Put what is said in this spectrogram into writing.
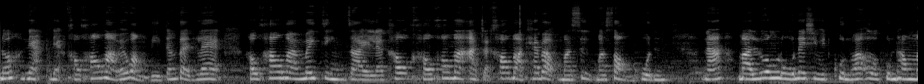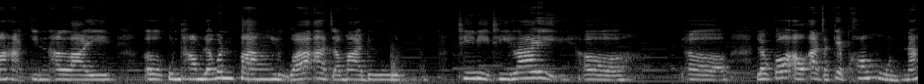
เนาะเนี่ยเนี่ยเขาเข้ามาไม่หวังดีตั้งแต่ที่แรกเขาเข้ามาไม่จริงใจและเขาเขาเข้ามาอาจจะเข้ามาแค่แบบมาสืบมาส่องคุณนะมาล่วงรู้ในชีวิตคุณว่าเออคุณทำมาหากินอะไรเออคุณทำแล้วมันปังหรือว่าอาจจะมาดูทีหนีทีไล่เออเออแล้วก็เอาอาจจะเก็บข้อมูลนะ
